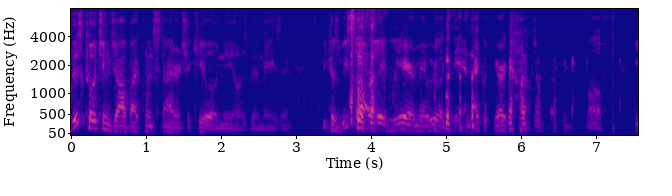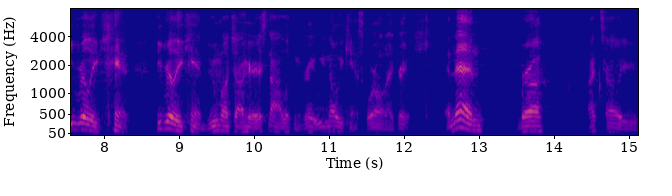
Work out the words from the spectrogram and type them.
this coaching job by Quin Snyder and Shaquille O'Neal has been amazing because we saw early in the year, man, we were like, damn, that contract is fucking rough. He really can't, he really can't do much out here. It's not looking great. We know he can't score all that great. And then, bruh, I tell you,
